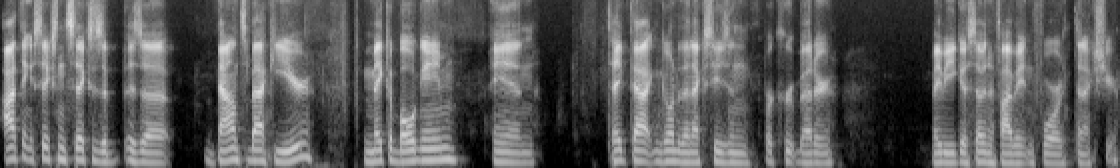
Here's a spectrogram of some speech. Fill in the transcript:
I think six and six is a is a bounce back year, make a bowl game, and take that and go into the next season, recruit better. Maybe you go seven and five, eight and four the next year.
